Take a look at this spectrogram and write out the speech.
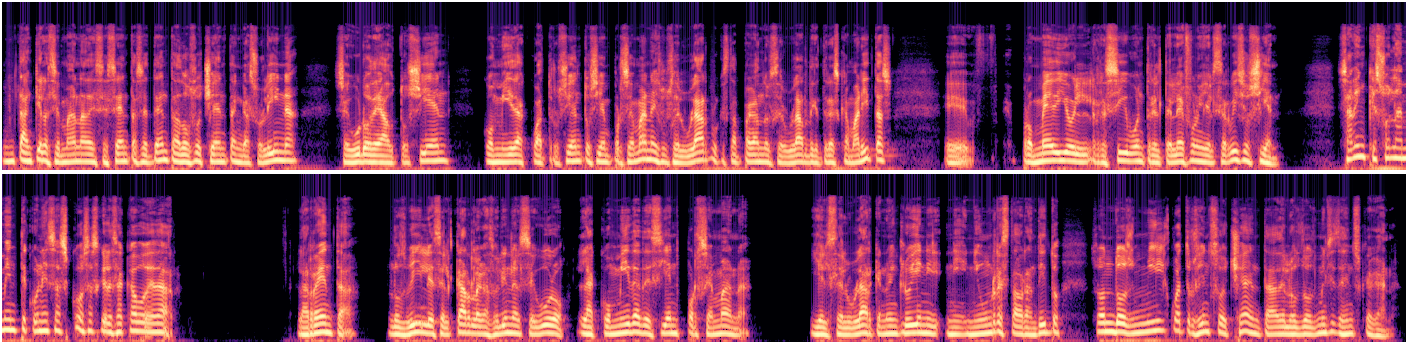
Un tanque a la semana de 60, 70, 280 en gasolina, seguro de auto 100, comida 400, 100 por semana y su celular, porque está pagando el celular de tres camaritas, eh, promedio el recibo entre el teléfono y el servicio 100. ¿Saben que solamente con esas cosas que les acabo de dar, la renta, los biles, el carro, la gasolina, el seguro, la comida de 100 por semana y el celular, que no incluye ni, ni, un restaurantito, son 2.480 de los 2.700 que gana.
